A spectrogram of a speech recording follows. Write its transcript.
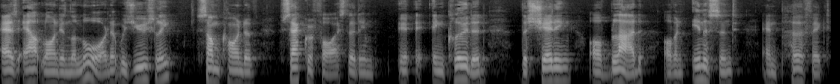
as outlined in the law, and it was usually some kind of sacrifice that in, included the shedding of blood of an innocent and perfect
